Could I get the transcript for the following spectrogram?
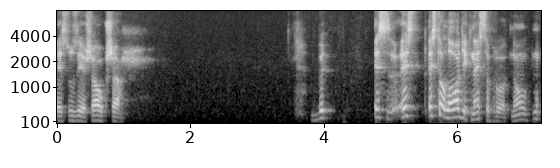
es uziešu augšā. Bet es, es, es to loģiku nesaprotu. Nu, nu,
